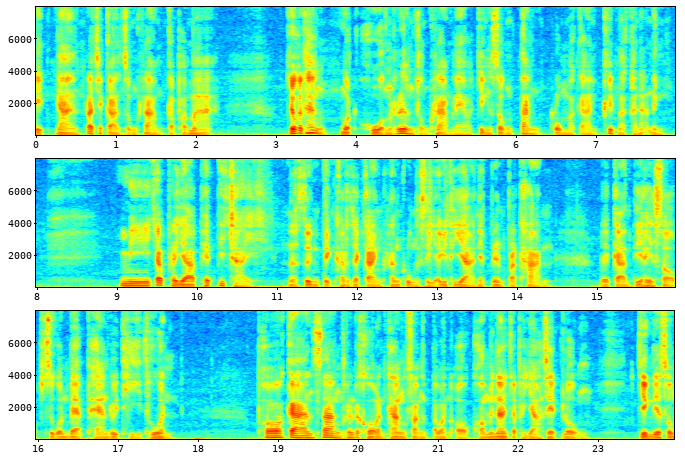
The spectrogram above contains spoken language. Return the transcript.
ติดงานราชการสงครามกับพมา่าจนกระทั่งหมดห่วงเรื่องสงครามแล้วจึงทรงตั้งกรมการขึ้นมาคณะหนึ่ง มีเจ้าพระยาเพชรพิชัยนะซึ่งเป็นข้าราชการครั้งกรุงศรีอยุธยาเนี่ยเป็นประธาน โดยการที่ให้สอบสวนแบบแผนโดยถี่ถ้วน พอการสร้างพระนครทางฝั่งตะวันออกของแม่น้ำเจ้าพระยาเสร็จลง จึงได้ทรง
